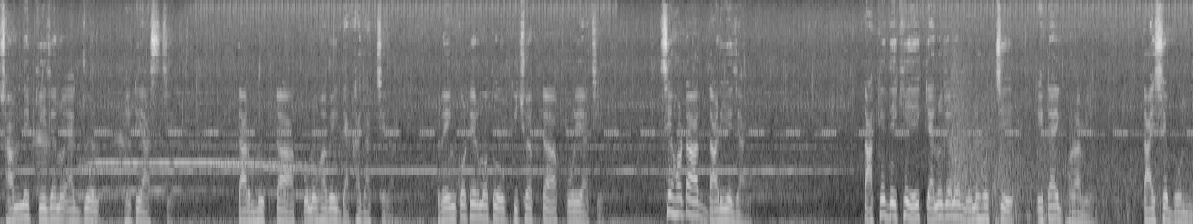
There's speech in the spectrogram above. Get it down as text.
সামনে কে যেন একজন হেঁটে আসছে। তার মুখটা কোনোভাবেই দেখা যাচ্ছে না। রেনকটের মতো কিছু একটা পড়ে আছে। সে হঠাৎ দাঁড়িয়ে যায়। তাকে দেখে কেন যেন মনে হচ্ছে এটাই ঘোড়া মেয়ে তাই সে বলল,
